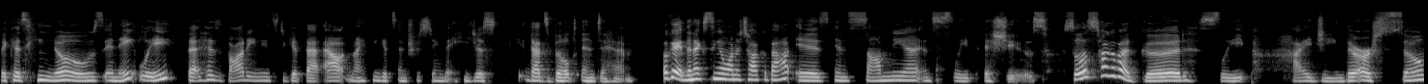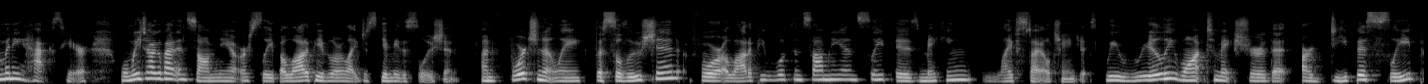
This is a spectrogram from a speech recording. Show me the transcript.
because he knows innately that his body needs to get that out. And I think it's interesting that he just, that's built into him. Okay, the next thing I want to talk about is insomnia and sleep issues. So let's talk about good sleep hygiene. There are so many hacks here. When we talk about insomnia or sleep, a lot of people are like, just give me the solution. Unfortunately, the solution for a lot of people with insomnia and sleep is making lifestyle changes. We really want to make sure that our deepest sleep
